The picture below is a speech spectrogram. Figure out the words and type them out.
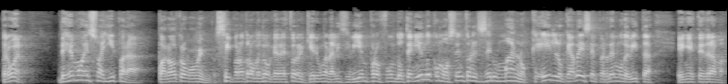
pero bueno, dejemos eso allí para, Para otro momento. Sí, para otro momento, porque esto requiere un análisis bien profundo, teniendo como centro el ser humano, que es lo que a veces perdemos de vista en este drama.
